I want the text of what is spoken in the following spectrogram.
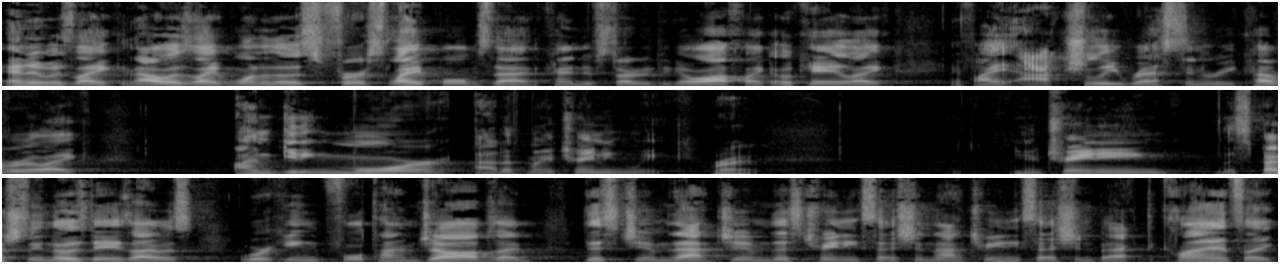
And it was like that was like one of those first light bulbs that kind of started to go off. Like, okay, like if I actually rest and recover, like I'm getting more out of my training week right. You know, training, especially in those days, I was working full time jobs. I this gym, that gym, this training session, that training session, back to clients. Like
